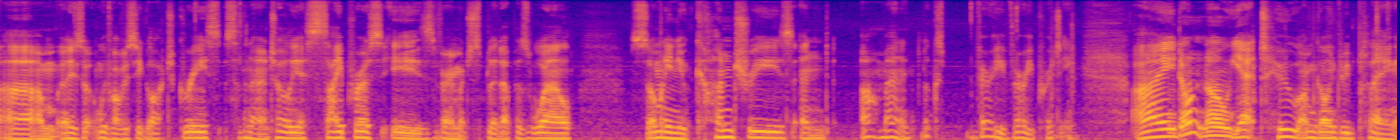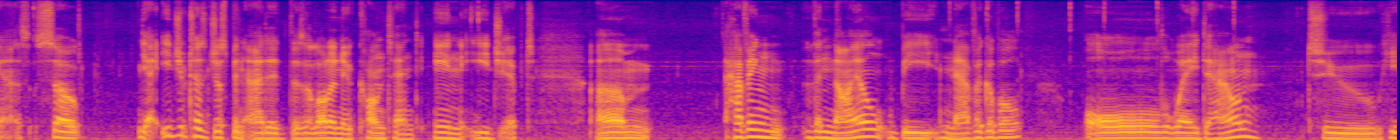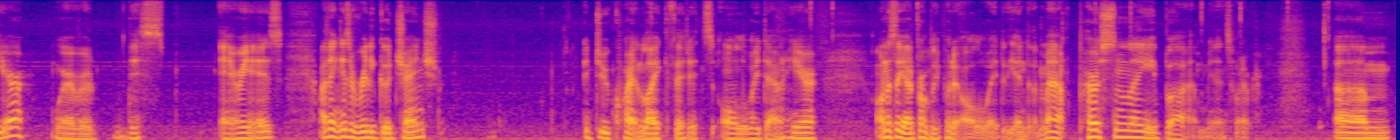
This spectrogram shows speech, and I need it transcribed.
Um, we've obviously got Greece, Southern Anatolia, Cyprus is very much split up as well. So many new countries, and oh man, it looks very, very pretty. I don't know yet who I'm going to be playing as. So, yeah, Egypt has just been added. There's a lot of new content in Egypt. Um, having the Nile be navigable all the way down to here, wherever this area is, I think is a really good change. I do quite like that it's all the way down here. Honestly, I'd probably put it all the way to the end of the map personally, but I mean, it's whatever. Um,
